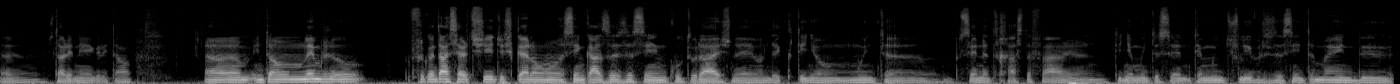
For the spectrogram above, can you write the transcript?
Uh, história negra e tal. então me lembro frequentar certos sítios que eram assim casas assim culturais, né? Onde é que tinham muita cena de Rastafari, tinha muita cena, tem muitos livros assim também de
